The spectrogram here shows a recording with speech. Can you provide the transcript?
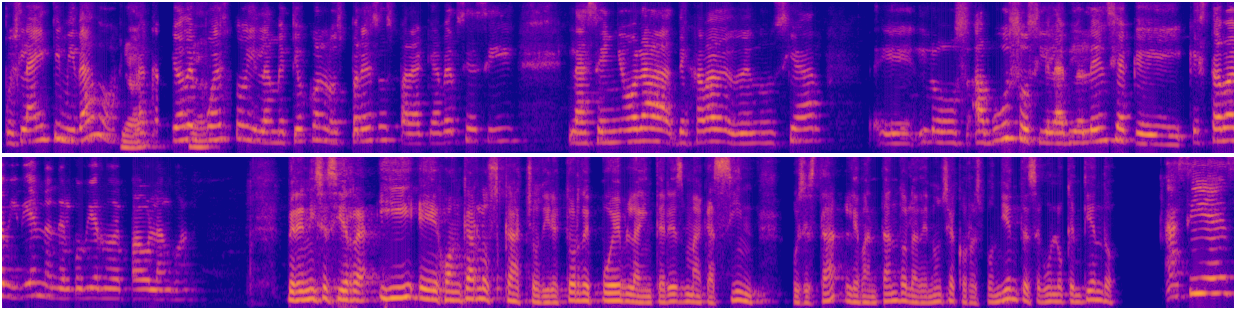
pues la ha intimidado, la cambió de puesto y la metió con los presos para que a ver si así la señora dejaba de denunciar eh, los abusos y la violencia que, estaba viviendo en el gobierno de Paul Angón. Berenice Sierra y eh, Juan Carlos Cacho, director de Puebla Interés Magazine, pues está levantando la denuncia correspondiente, según lo que entiendo. Así es,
